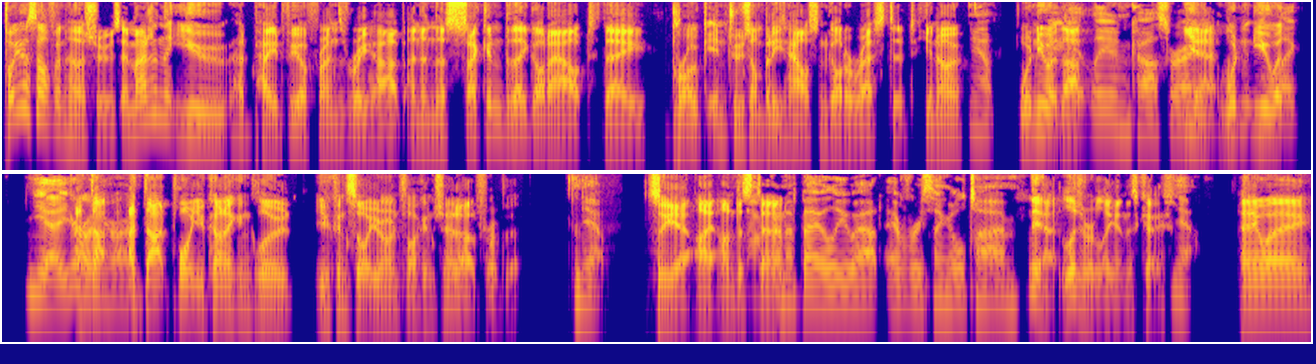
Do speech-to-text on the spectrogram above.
Put yourself in her shoes. Imagine that you had paid for your friend's rehab, and then the second they got out, they broke into somebody's house and got arrested. You know? Yep. Wouldn't you at that? Incarcerated. Yeah. Wouldn't you at, like? Yeah, you're at on that your own. at that point you kind of conclude you can sort your own fucking shit out for a bit. yeah, So yeah, I understand. I'm going to bail you out every single time. Yeah, literally in this case. Yeah. Anyway,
